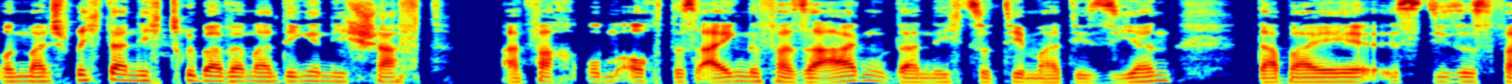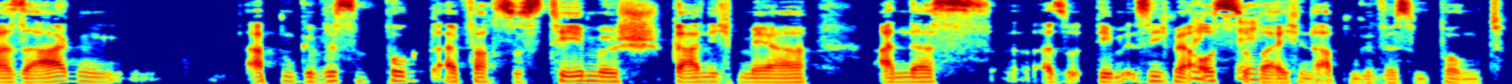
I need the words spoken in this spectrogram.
Und man spricht da nicht drüber, wenn man Dinge nicht schafft einfach um auch das eigene Versagen dann nicht zu thematisieren. Dabei ist dieses Versagen ab einem gewissen Punkt einfach systemisch gar nicht mehr anders, also dem ist nicht mehr Richtig. auszuweichen ab einem gewissen Punkt.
